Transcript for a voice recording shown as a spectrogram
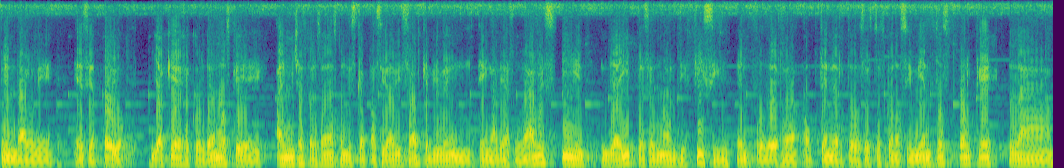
brindarle ese apoyo ya que recordemos que hay muchas personas con discapacidad visual que viven en áreas rurales y de ahí pues es más difícil el poder obtener todos estos conocimientos porque la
